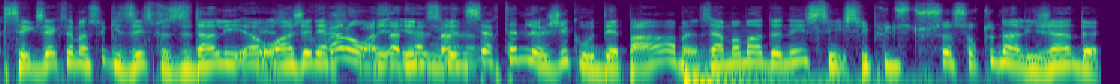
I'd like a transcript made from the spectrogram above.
c'est exactement ça qu'ils disent. Parce que dans les, en général, il y, a une certaine logique au départ. Mais à un moment donné, c'est plus du tout ça, surtout dans les gens de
